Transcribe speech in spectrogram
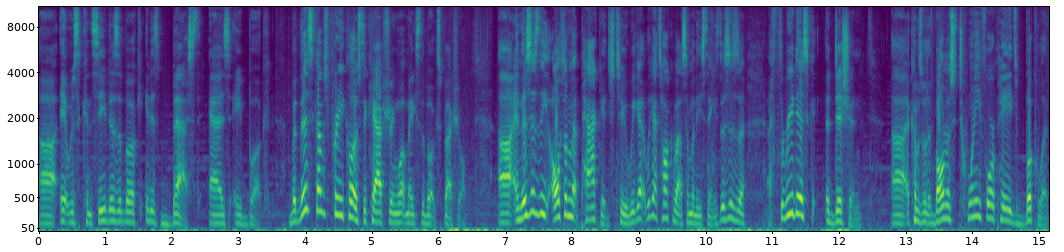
Uh, it was conceived as a book, it is best as a book. But this comes pretty close to capturing what makes the book special. Uh, and this is the ultimate package too. We got we got to talk about some of these things. This is a, a three disc edition. Uh, it comes with a bonus 24 page booklet.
